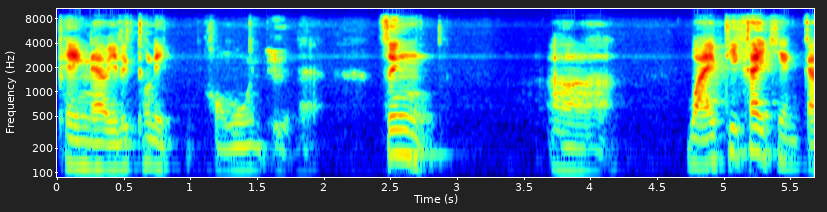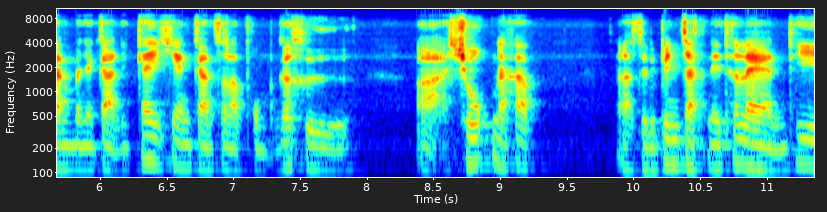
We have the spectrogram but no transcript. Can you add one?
เพลงแนวอิเล็กทรอนิกส์ของวงอื่นๆนะซึ่งอ่าไวท์ที่ใกล้เคียงกันบรรยากาศที่ใกล้เคียงกันสำหรับผมก็คืออชุกนะครับศิลปินจากเนเธอร์แลนด์ที่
